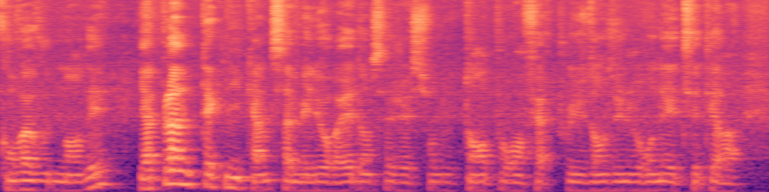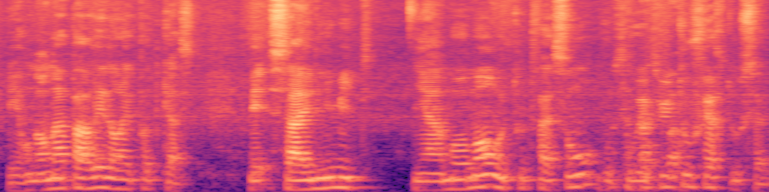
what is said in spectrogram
qu'on va vous demander. Il y a plein de techniques hein, de s'améliorer dans sa gestion du temps pour en faire plus dans une journée, etc. Et on en a parlé dans les podcasts. Mais ça a une limite. Il y a un moment où de toute façon vous ne pouvez plus pas. tout faire tout seul.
